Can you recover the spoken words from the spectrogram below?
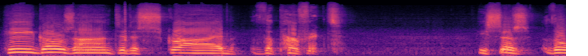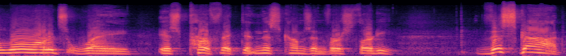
He goes on to describe the perfect. He says, The Lord's way is perfect, and this comes in verse 30. This God,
